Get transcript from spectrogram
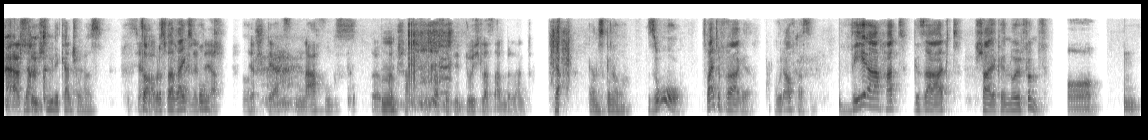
ja, Schmiede kann schon was. Ja, so, aber das war Reichspunkt. Der, der stärksten Nachwuchsmannschaften, äh, mhm. was so den Durchlass anbelangt. Ja, ganz genau. So, zweite Frage. Gut aufpassen. Wer hat gesagt Schalke 05? Oh. Hm.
